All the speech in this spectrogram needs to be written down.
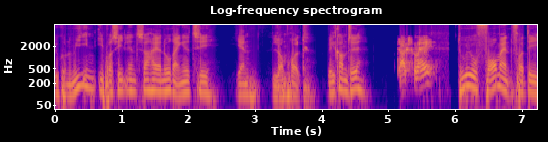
økonomien i Brasilien, så har jeg nu ringet til Jan Lomholdt. Velkommen til. Tak skal du have. Du er jo formand for det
